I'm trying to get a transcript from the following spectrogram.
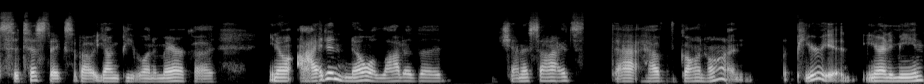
statistics about young people in America you know, I didn't know a lot of the genocides that have gone on period. You know what i mean?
